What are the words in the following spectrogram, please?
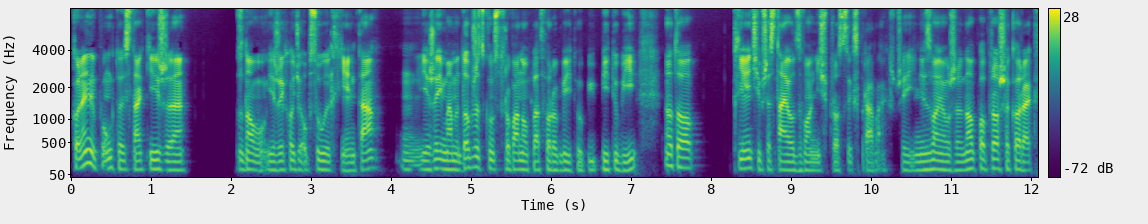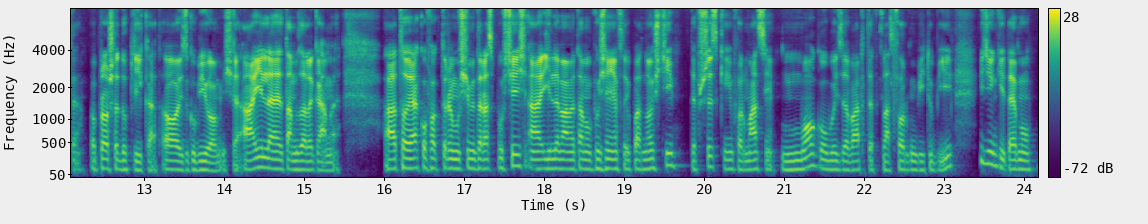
Kolejny punkt to jest taki, że znowu, jeżeli chodzi o obsługę klienta, mm, jeżeli mamy dobrze skonstruowaną platformę B2B, B2B no to klienci przestają dzwonić w prostych sprawach, czyli nie dzwonią, że no poproszę korektę, poproszę duplikat, oj zgubiło mi się, a ile tam zalegamy, a to jaką fakturę musimy teraz puścić, a ile mamy tam opóźnienia w tej płatności. Te wszystkie informacje mogą być zawarte w platformie B2B i dzięki temu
